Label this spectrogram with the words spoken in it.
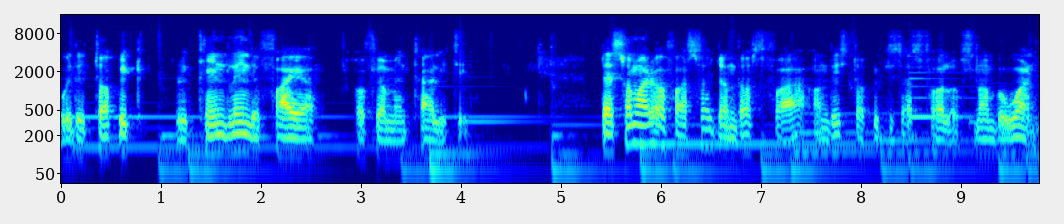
with the topic Rekindling the Fire of Your Mentality. The summary of our surgeon thus far on this topic is as follows. Number one,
